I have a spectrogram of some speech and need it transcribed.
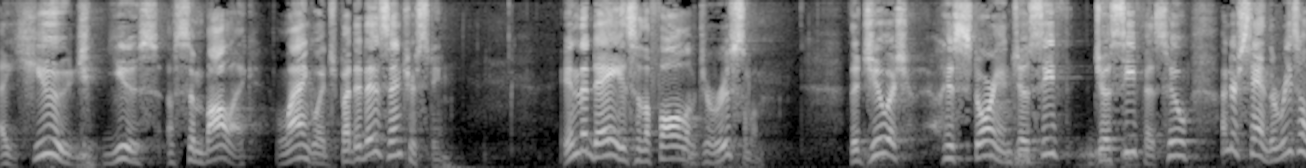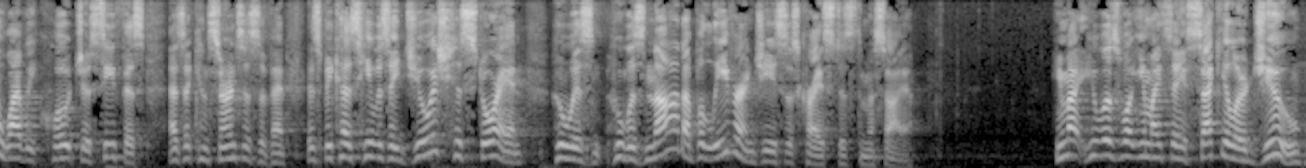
a huge use of symbolic language, but it is interesting. In the days of the fall of Jerusalem, the Jewish historian Joseph, Josephus, who, understand, the reason why we quote Josephus as it concerns this event is because he was a Jewish historian who was, who was not a believer in Jesus Christ as the Messiah. He, might, he was what you might say a secular Jew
